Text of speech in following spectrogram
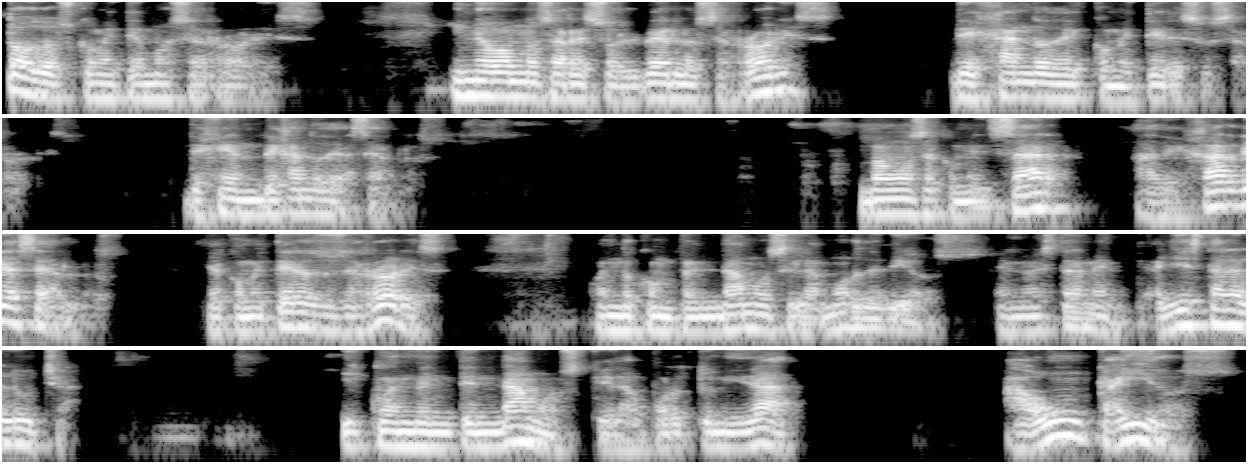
Todos cometemos errores y no vamos a resolver los errores dejando de cometer esos errores, dejando de hacerlos. Vamos a comenzar a dejar de hacerlos y a cometer esos errores cuando comprendamos el amor de Dios en nuestra mente. Allí está la lucha. Y cuando entendamos que la oportunidad, aún caídos,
